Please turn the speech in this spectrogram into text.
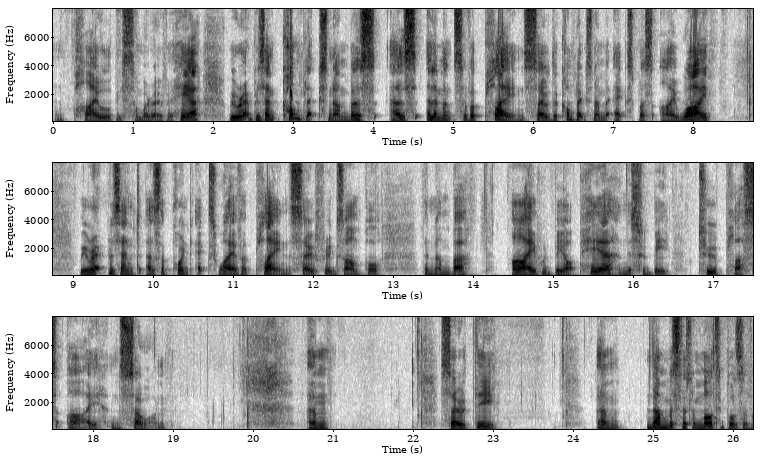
and pi will be somewhere over here, we represent complex numbers as elements of a plane. So the complex number x plus iy we represent as the point xy of a plane. So for example, the number i would be up here, and this would be 2 plus i, and so on. Um, so the um, numbers that are multiples of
